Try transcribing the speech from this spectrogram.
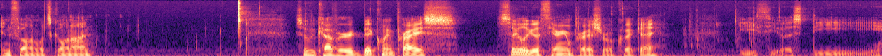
info on what's going on. So we covered Bitcoin price, Let's take a look at Ethereum price real quick, eh? ETHUSD.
